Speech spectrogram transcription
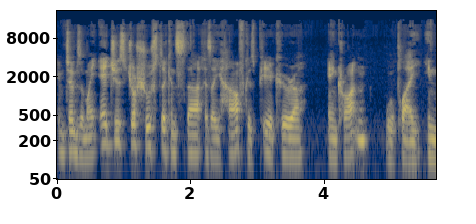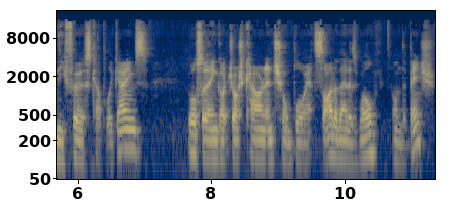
In terms of my edges, Josh Schuster can start as a half because Piakura and Crichton will play in the first couple of games. We also then got Josh Curran and Shawn Blore outside of that as well on the bench.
